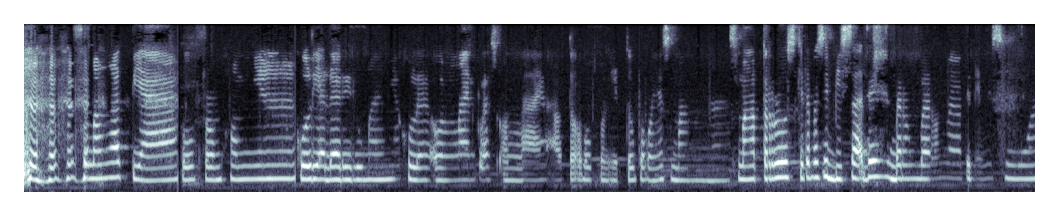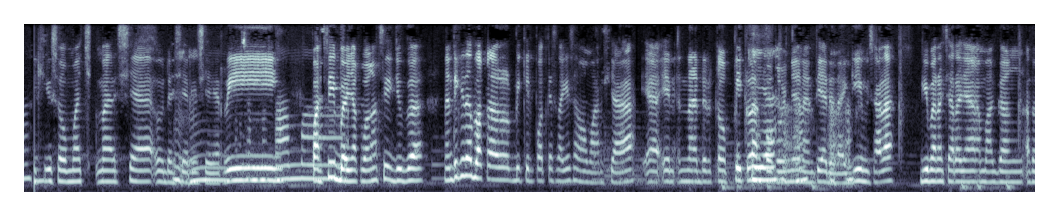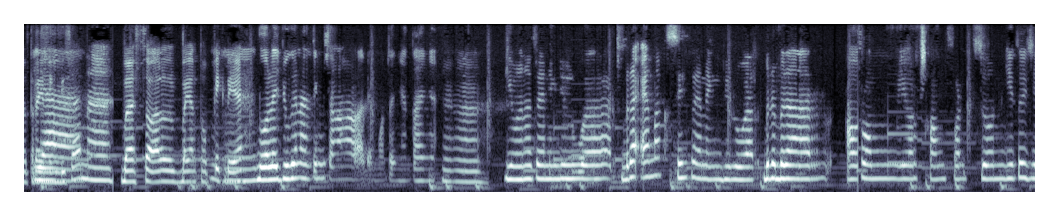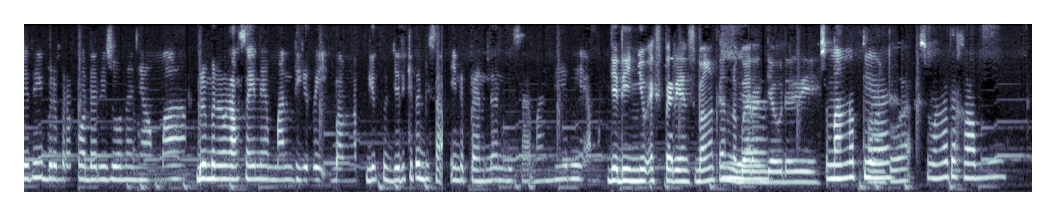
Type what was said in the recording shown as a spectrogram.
semangat ya. Go from home-nya kuliah dari rumahnya kuliah online kelas online atau apa pun itu pokoknya semangat. Semangat terus. Kita pasti bisa deh bareng-bareng lewatin ini semua Thank you so much Marsha udah sharing-sharing. sama-sama. Pasti banyak banget sih juga. Nanti kita bakal bikin podcast lagi sama Marsha ya in another topic lah Iya, pokoknya nanti ada lagi misalnya gimana caranya magang atau training Iya. di sana. Bahas soal banyak topik deh ya. Boleh juga nanti misalkan kalau ada yang mau tanya-tanya Heeh. gimana training di luar sebenarnya enak sih training di luar bener-bener out from your comfort zone gitu jadi bener-bener keluar dari zona nyaman bener-bener ngerasain yang mandiri banget gitu jadi kita bisa independen bisa mandiri emang Jadi new experience banget kan Iya. lebaran jauh dari semangat orang ya tua. semangat ya kamu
